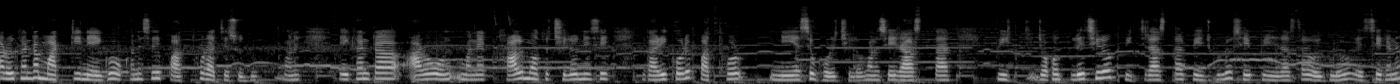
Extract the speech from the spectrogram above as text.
আর ওইখানটা মাটি নেই গো, ওখানে সেই পাথর আছে শুধু। মানে এইখানটা আরও মানে খাল মতো ছিল, নিয়ে সেই গাড়ি করে পাথর নিয়ে এসে ভরেছিল। মানে সেই রাস্তার পিচ, যখন তুলেছিল, পিচ রাস্তার পিচগুলো, সেই পিচ রাস্তার ওইগুলো এসে এখানে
